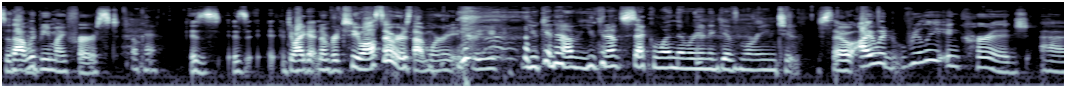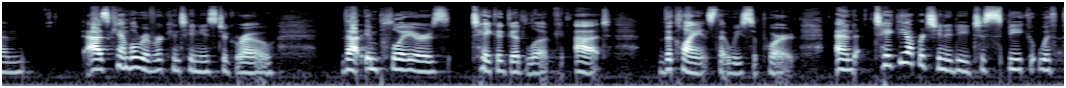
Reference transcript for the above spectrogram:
so okay. that would be my first okay is is do I get number two also, or is that Maureen? you can have you can have the second one. Then we're going to give Maureen two. So I would really encourage, um, as Campbell River continues to grow, that employers take a good look at the clients that we support and take the opportunity to speak with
